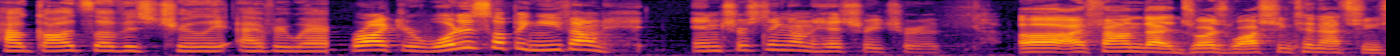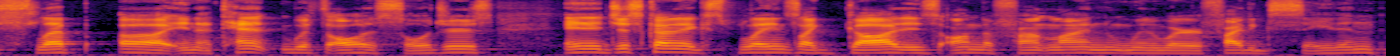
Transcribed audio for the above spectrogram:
how God's love is truly everywhere. Riker, what is something you found interesting on a history trip? Uh, I found that George Washington actually slept uh, in a tent with all his soldiers and it just kind of explains like God is on the front line when we're fighting Satan.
